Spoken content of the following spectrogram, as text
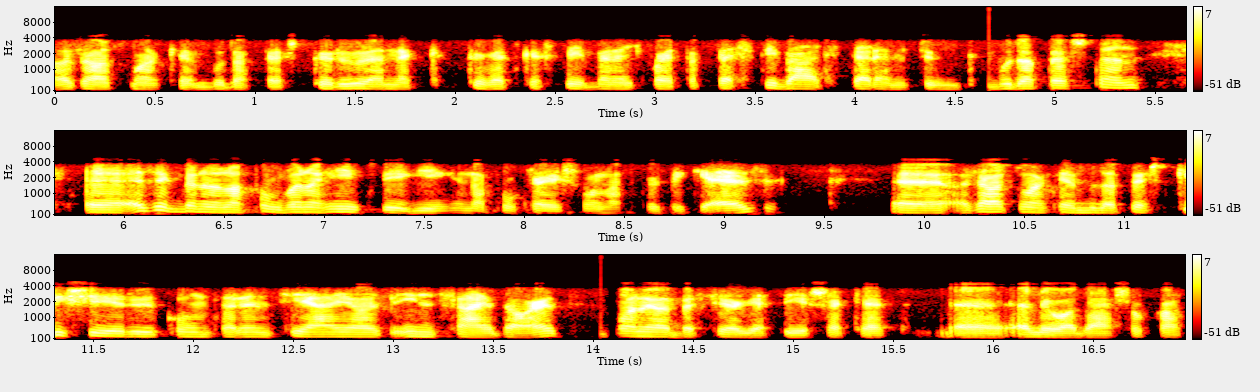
az Artmarket Budapest körül. Ennek következtében egyfajta fesztivált teremtünk Budapesten. Ezekben a napokban a hétvégi napokra is vonatkozik ez. Az Art Market Budapest kísérő konferenciája az Inside Art, panelbeszélgetéseket, előadásokat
